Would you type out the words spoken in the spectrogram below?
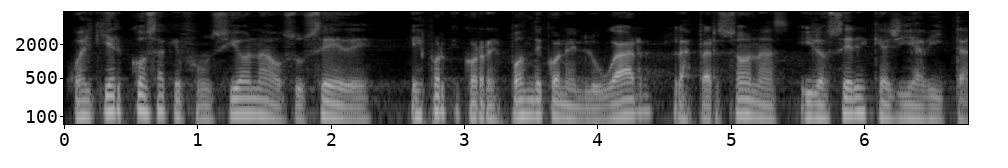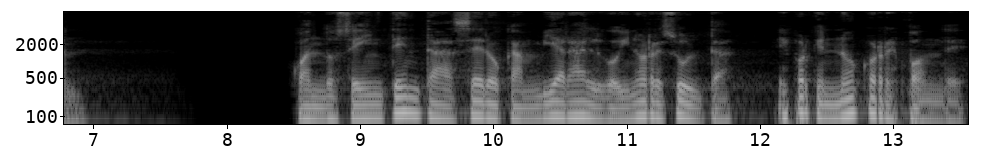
Cualquier cosa que funciona o sucede es porque corresponde con el lugar, las personas y los seres que allí habitan. Cuando se intenta hacer o cambiar algo y no resulta, es porque no corresponde.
